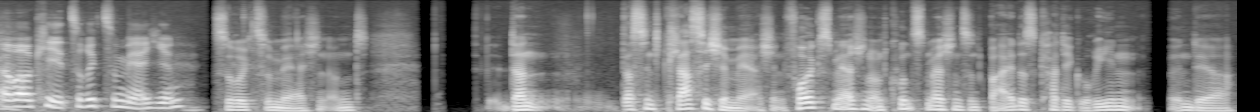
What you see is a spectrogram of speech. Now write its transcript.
Aber okay, zurück zum Märchen. Zurück zum Märchen. Und dann, das sind klassische Märchen. Volksmärchen und Kunstmärchen sind beides Kategorien in der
